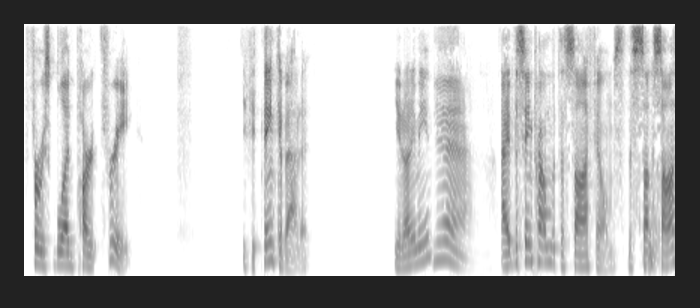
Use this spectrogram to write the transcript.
First Blood Part 3. If you think about it. You know what I mean? yeah I had the same problem with the Saw films. The Saw, Saw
